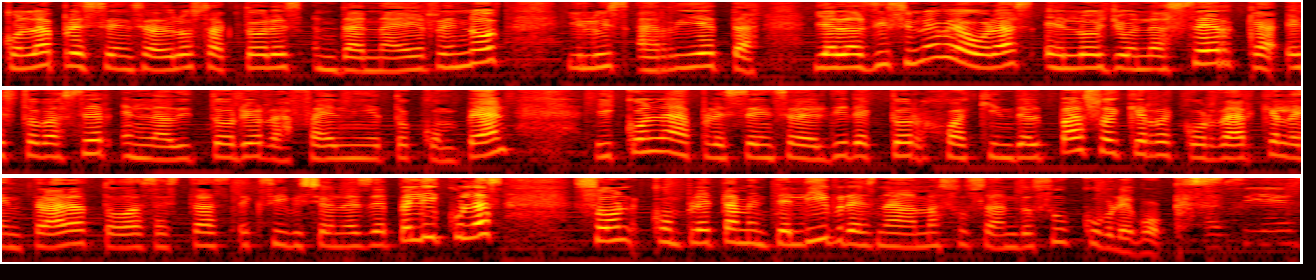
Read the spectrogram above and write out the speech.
con la presencia de los actores Danae Renaud y Luis Arrieta. Y a las 19 horas, El Hoyo en la Cerca. Esto va a ser en el auditorio Rafael Nieto Compeán y con la presencia del director Joaquín del Paso. Hay que recordar que la entrada a todas estas exhibiciones de películas son completamente libres, nada más usando su cubrebocas. Así es.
